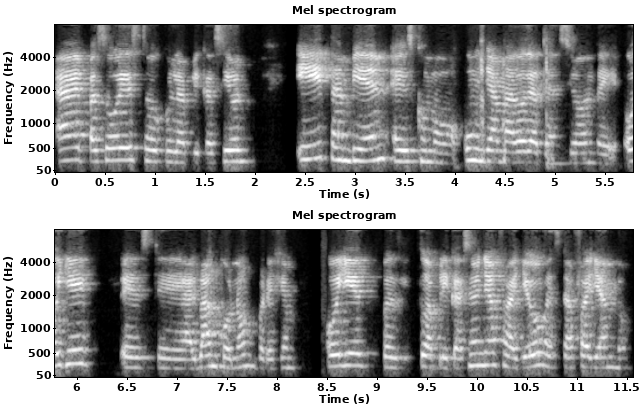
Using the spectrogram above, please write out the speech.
ay, pasó esto con la aplicación. Y también es como un llamado de atención de, oye, este, al banco, ¿no? Por ejemplo, oye, pues tu aplicación ya falló, está fallando.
